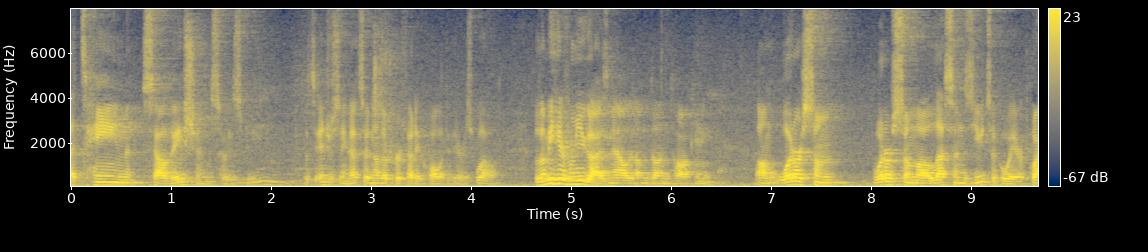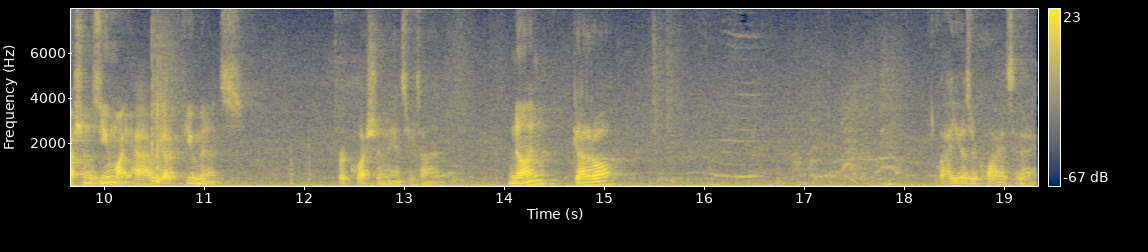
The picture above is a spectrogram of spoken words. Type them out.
attain salvation, so to speak. That's interesting. That's another prophetic quality there as well. But let me hear from you guys now that I'm done talking. Um, what are some, what are some uh, lessons you took away or questions you might have? We got a few minutes for question and answer time? None? Got it all? Wow, you guys are quiet today.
